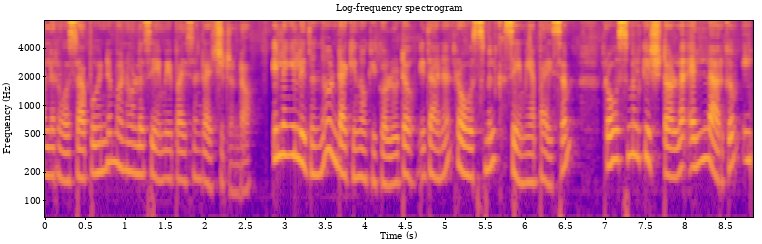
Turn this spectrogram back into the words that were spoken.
നല്ല റോസാപ്പൂവിന്റെ മണമുള്ള സേമിയ പായസം കഴിച്ചിട്ടുണ്ടോ? ഇല്ലെങ്കിൽ ഇതൊന്ന് ഉണ്ടാക്കി നോക്കിക്കോളൂ കേട്ടോ ഇതാണ് റോസ് മിൽക്ക് സേമിയ പായസം. റോസ് മിൽക്ക് ഇഷ്ടമുള്ള എല്ലാവർക്കും ഈ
